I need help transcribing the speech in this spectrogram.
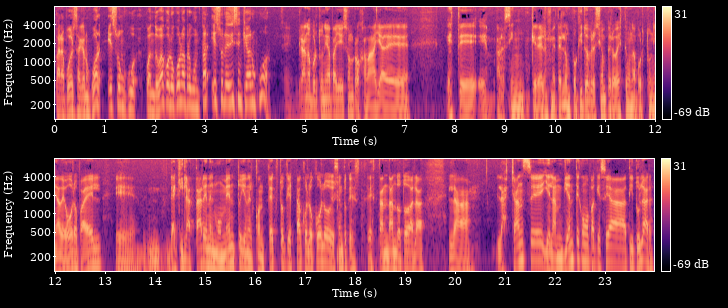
para poder sacar un jugador. Eso un jugador- Cuando va Colo Colo a preguntar, eso le dicen que va a haber un jugador. Sí, gran oportunidad para Jason Roja, más allá de este, eh, a ver, sin querer meterle un poquito de presión, pero esta es una oportunidad de oro para él, eh, de aquilatar en el momento y en el contexto que está Colo Colo, yo siento que se están dando todas la- la- las chances y el ambiente como para que sea titular.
